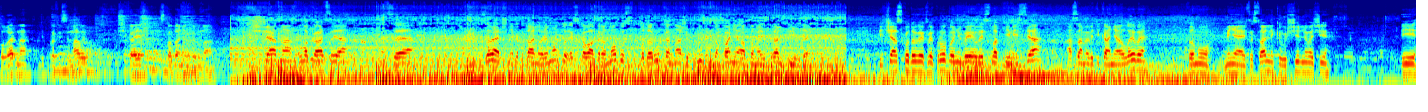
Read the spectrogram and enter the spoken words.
Поверна від професіоналів. Чекає складання двигуна. Ще одна локація це завершення капітального ремонту екскаватора Нобус, подарунка наших друзів з компанії Автомагістраль Південь. Під час ходових випробувань виявились слабкі місця, а саме витікання оливи, тому міняються сальники, ущільнювачі. І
